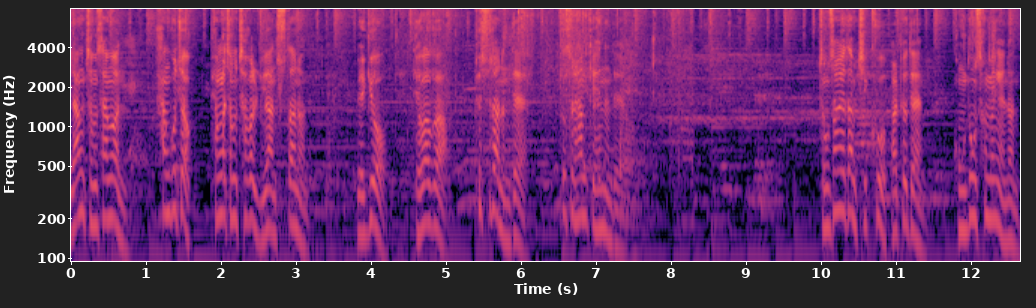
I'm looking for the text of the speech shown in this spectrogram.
양 정상은 항구적 평화 정착을 위한 수단은 외교, 대화가 필수라는데 뜻을 함께 했는데요. 정상회담 직후 발표된 공동 성명에는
